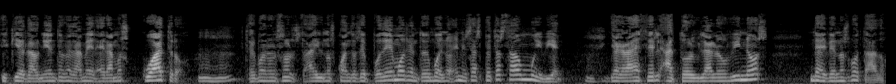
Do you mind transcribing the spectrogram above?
Izquierda entonces también éramos cuatro. Entonces, bueno, hay unos cuantos de Podemos, entonces, bueno, en ese aspecto ha estado muy bien. Y agradecer a todos los vinos de habernos votado.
